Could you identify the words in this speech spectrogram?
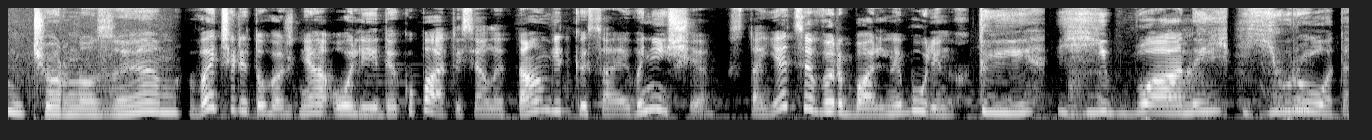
Мм, чорнозем. Ввечері того ж дня Олі йде купатися, але там відкисає виніще. Стається вербальний булінг. Ти їбаний юрода.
